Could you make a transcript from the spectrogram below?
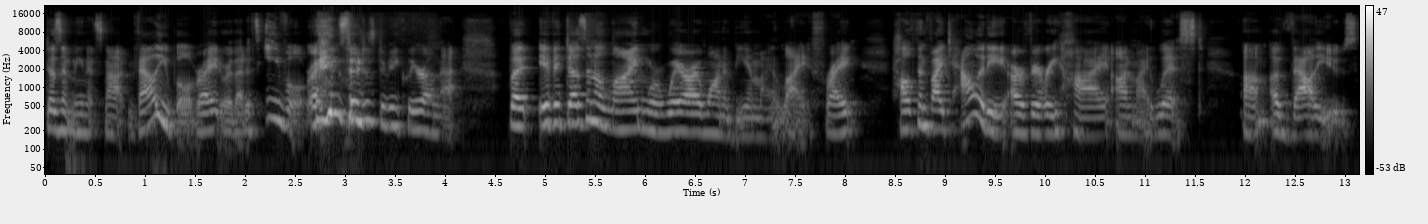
doesn't mean it's not valuable, right? Or that it's evil, right? so just to be clear on that. But if it doesn't align with where I want to be in my life, right? Health and vitality are very high on my list um, of values.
